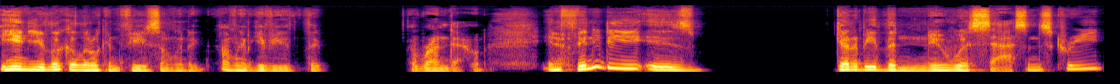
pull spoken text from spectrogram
Ian, you look a little confused. So I'm gonna I'm gonna give you the, the rundown. Yeah. Infinity is gonna be the new Assassin's Creed,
